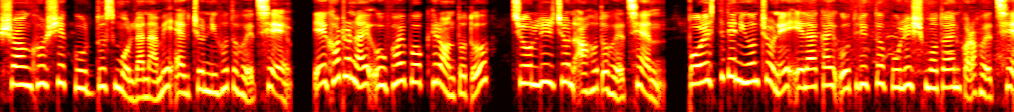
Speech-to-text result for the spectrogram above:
সংঘর্ষে কুর্দুস মোল্লা নামে একজন নিহত হয়েছে। এ ঘটনায় উভয় পক্ষের অন্তত চল্লিশ জন আহত হয়েছেন। পরিস্থিতি নিয়ন্ত্রণে এলাকায় অতিরিক্ত পুলিশ মোতায়েন করা হয়েছে।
